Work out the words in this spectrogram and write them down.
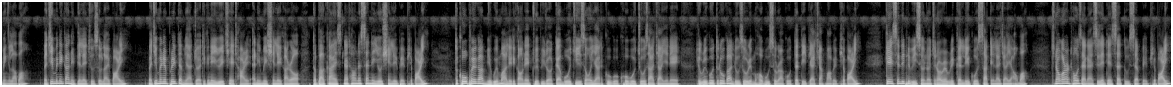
မင်္ဂလာပါမကြီးမနစ်ကနေပြန်လဲကြိုဆိုလိုက်ပါရီမကြီးမနစ်ပြည်သက်များအတွက်ဒီကနေ့ရွေးချယ်ထားတဲ့ animation လေးကတော့ The Bad Guys 2022ရုပ်ရှင်လေးပဲဖြစ်ပါရီတကိုးဖွဲကမြေကွေးမလေးတစ်ကောင်နဲ့တွေ့ပြီးတော့တန်ဖိုးအကြီးဆုံးအရာတစ်ခုကိုခိုးဖို့စ조사ကြရင်နဲ့လူတွေကိုသူတို့ကလူဆိုးတွေမဟုတ်ဘူးဆိုတာကိုတက်တည်ပြကြမှာပဲဖြစ်ပါရီကဲစင်သစ်ဖြစ်ပြီဆိုတော့ကျွန်တော်ရဲ့ record လေးကိုစတင်လိုက်ကြရအောင်ပါကျွန်တော်ကတော့ထုံးစံတိုင်းစီစဉ်တင်ဆက်သူဆက်ပဲဖြစ်ပါရီ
